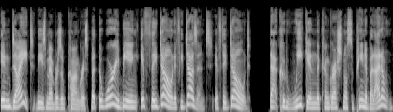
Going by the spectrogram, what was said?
indict these members of Congress. But the worry being, if they don't, if he doesn't, if they don't, that could weaken the congressional subpoena, but I don't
